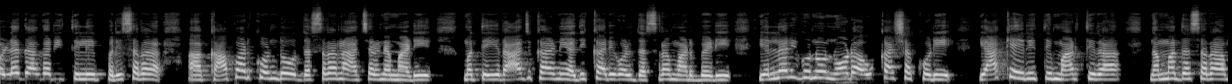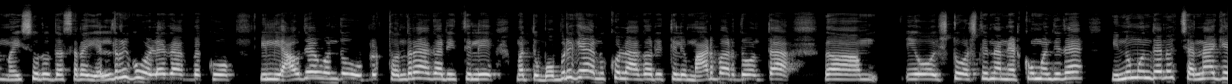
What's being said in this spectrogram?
ಒಳ್ಳೇದಾಗ ರೀತಿಲಿ ಪರಿಸರ ಕಾಪಾಡ್ಕೊಂಡು ದಸರಾನ ಆಚರಣೆ ಮಾಡಿ, ಮತ್ತೆ ಈ ರಾಜಕಾರಣಿ ಅಧಿಕಾರಿಗಳು ದಸರಾ ಮಾಡಬೇಡಿ ಎಲ್ಲರಿಗೂ ನೋಡೋ ಅವಕಾಶ ಕೊಡಿ. ಯಾಕೆ ಈ ರೀತಿ ಮಾಡ್ತೀರಾ? ನಮ್ಮ ದಸರಾ, ಮೈಸೂರು ದಸರಾ ಎಲ್ರಿಗೂ ಒಳ್ಳೇದಾಗಬೇಕು. ಇಲ್ಲಿ ಯಾವುದೇ ಒಂದು ಒಬ್ರಿಗೆ ತೊಂದರೆ ಆಗೋ ರೀತಿಲಿ, ಮತ್ತು ಒಬ್ರಿಗೆ ಅನುಕೂಲ ಆಗೋ ರೀತಿಲಿ ಮಾಡಬಾರ್ದು ಅಂತ ಇವು ಇಷ್ಟು ವರ್ಷದಿಂದ ನಡ್ಕೊಂಡ್ ಬಂದಿದೆ. ಇನ್ನು ಮುಂದೆನೂ ಚೆನ್ನಾಗಿ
